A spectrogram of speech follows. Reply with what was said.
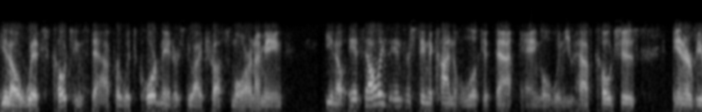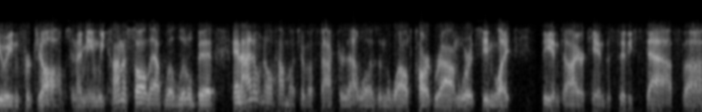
you know which coaching staff or which coordinators do I trust more. And I mean, you know, it's always interesting to kind of look at that angle when you have coaches interviewing for jobs. And I mean, we kind of saw that a little bit, and I don't know how much of a factor that was in the wild card round where it seemed like the entire Kansas City staff uh,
